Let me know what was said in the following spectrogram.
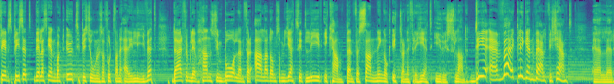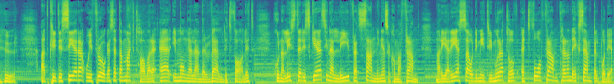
fredspriset delas enbart ut till personer som fortfarande fortfarande är i livet. Därför blev han symbolen för alla de som gett sitt liv i kampen för sanning och yttrandefrihet i Ryssland. Det är verkligen välförtjänt! Eller hur? Att kritisera och ifrågasätta makthavare är i många länder väldigt farligt. Journalister riskerar sina liv för att sanningen ska komma fram. Maria Reza och Dmitrij Muratov är två framträdande exempel på det.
